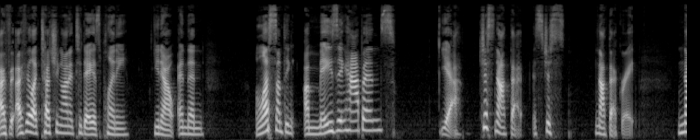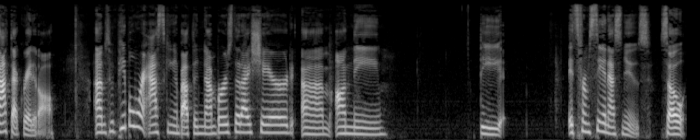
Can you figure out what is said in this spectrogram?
I, f- I feel like touching on it today is plenty, you know, and then unless something amazing happens, yeah, just not that. It's just not that great. Not that great at all. Um, so people were asking about the numbers that I shared um, on the the. It's from CNS News. So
